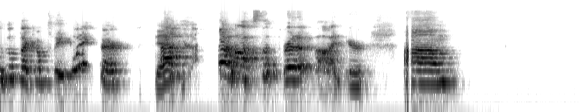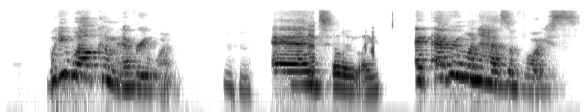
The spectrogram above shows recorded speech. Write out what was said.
It's a complete blank there. Yeah. I lost the thread of thought here. Um, we welcome everyone. Mm-hmm. And absolutely. And everyone has a voice.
